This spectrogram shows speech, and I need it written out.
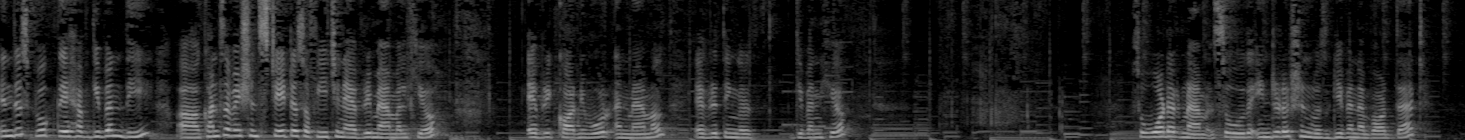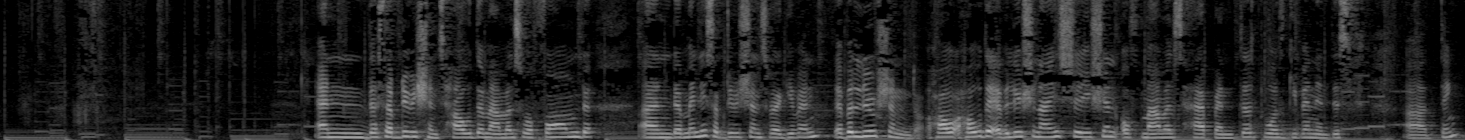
in this book, they have given the uh, conservation status of each and every mammal here. Every carnivore and mammal, everything is given here. So what are mammals? So the introduction was given about that. And the subdivisions, how the mammals were formed, and many subdivisions were given evolution how how the evolutionization of mammals happened that was given in this uh, thing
